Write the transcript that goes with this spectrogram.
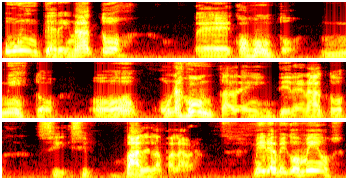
un interinato eh, conjunto, mixto, o una junta de interinato, si, si vale la palabra. Mire, amigos míos,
